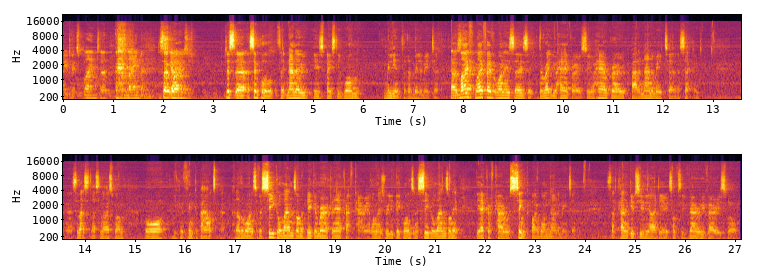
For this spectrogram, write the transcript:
To explain to the layman the So, uh. Just uh, a simple, so nano is basically one millionth of a millimetre. Uh, my my favourite one is, is the rate your hair grows. So your hair will grow about a nanometre a second. Uh, so that's, that's a nice one. Or you can think about another one is if a seagull lands on a big American aircraft carrier, one of those really big ones, and a seagull lands on it, the aircraft carrier will sink by one nanometre. So that kind of gives you the idea. It's obviously very, very small.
